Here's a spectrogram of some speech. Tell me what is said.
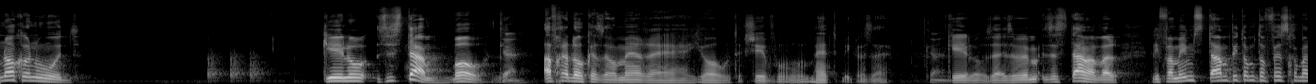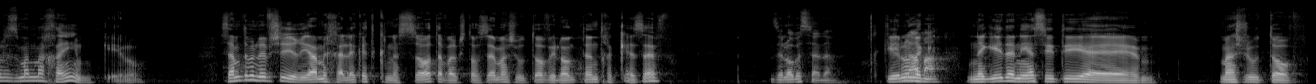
knock on wood. כאילו, זה סתם, בואו. כן. אף אחד לא כזה אומר, אה, יואו, תקשיב, הוא מת בגלל זה. כן. כאילו, זה, זה, באמת- זה סתם, אבל לפעמים סתם פתאום תופס לך מלא זמן מהחיים, כאילו. שמתם לב שעירייה מחלקת קנסות, אבל כשאתה עושה משהו טוב היא לא נותנת לך כסף? זה לא בסדר. כאילו, למה? נג, נגיד אני עשיתי אה, משהו טוב.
